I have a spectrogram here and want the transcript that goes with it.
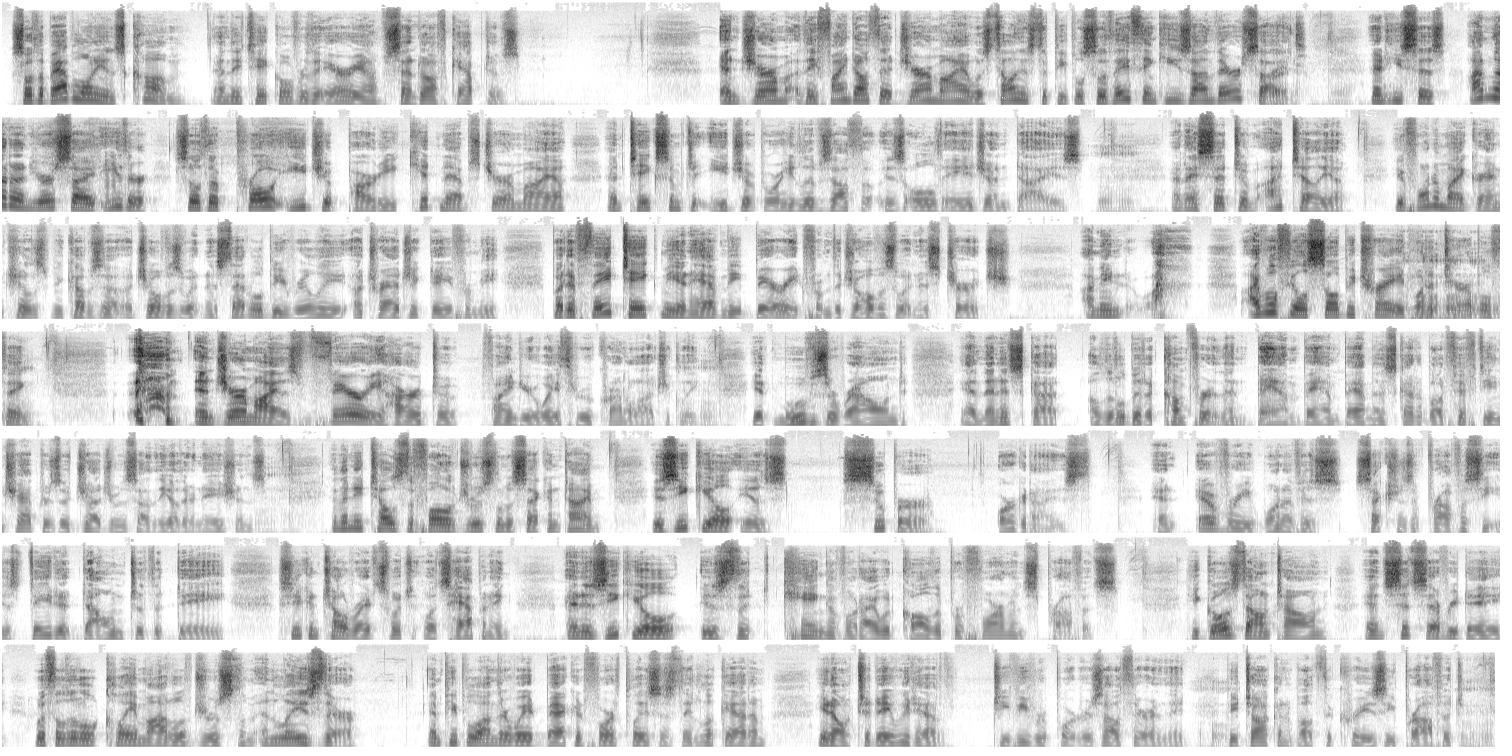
So the Babylonians come and they take over the area, send off captives. And Jeremiah, they find out that Jeremiah was telling this to people, so they think he's on their side. Right. And he says, I'm not on your side either. So the pro Egypt party kidnaps Jeremiah and takes him to Egypt, where he lives out the, his old age and dies. Mm-hmm. And I said to him, I tell you, if one of my grandchildren becomes a, a, Jehovah's Witness, that will be really a tragic day for me. But if they take me and have me buried from the Jehovah's Witness church, I mean, I will feel so betrayed. What a terrible thing. and Jeremiah is very hard to find your way through chronologically. Mm-hmm. It moves around, and then it's got a little bit of comfort, and then bam, bam, bam, and it's got about 15 chapters of judgments on the other nations. Mm-hmm. And then he tells the fall of Jerusalem a second time. Ezekiel is super organized. And every one of his sections of prophecy is dated down to the day. So you can tell right what's, what's happening. And Ezekiel is the king of what I would call the performance prophets. He goes downtown and sits every day with a little clay model of Jerusalem and lays there. And people on their way back and forth places, they look at him. You know, today we'd have TV reporters out there and they'd mm-hmm. be talking about the crazy prophet. Mm-hmm.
